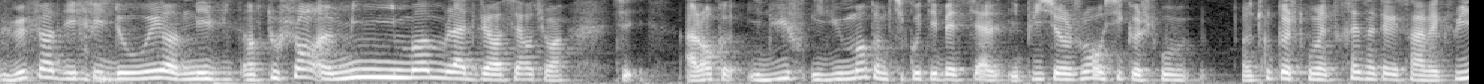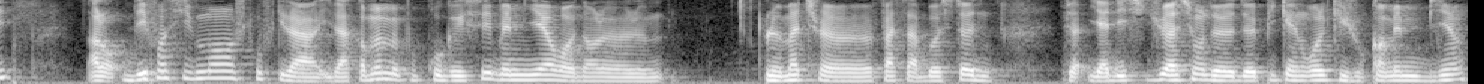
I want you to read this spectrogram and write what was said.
il veut faire des faits de en, en touchant un minimum l'adversaire, tu vois. Alors qu'il lui, il lui manque un petit côté bestial. Et puis c'est un joueur aussi que je trouve, un truc que je trouve très intéressant avec lui. Alors défensivement, je trouve qu'il a, il a quand même un peu progressé, même hier euh, dans le, le, match euh, face à Boston. Il y a des situations de, pick and roll qui jouent quand même bien,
